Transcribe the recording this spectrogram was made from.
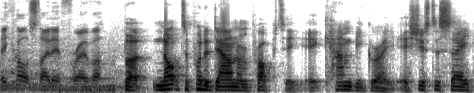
They can't stay there forever. But not to put it down on property, it can be great. It's just to say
